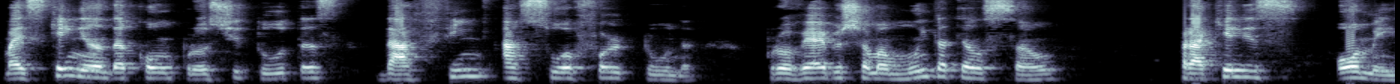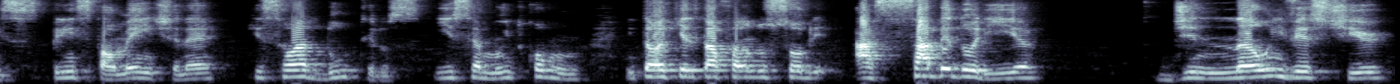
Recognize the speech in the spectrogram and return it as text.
mas quem anda com prostitutas dá fim à sua fortuna. O provérbio chama muita atenção para aqueles homens, principalmente, né, que são adúlteros. E isso é muito comum. Então aqui ele está falando sobre a sabedoria de não investir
